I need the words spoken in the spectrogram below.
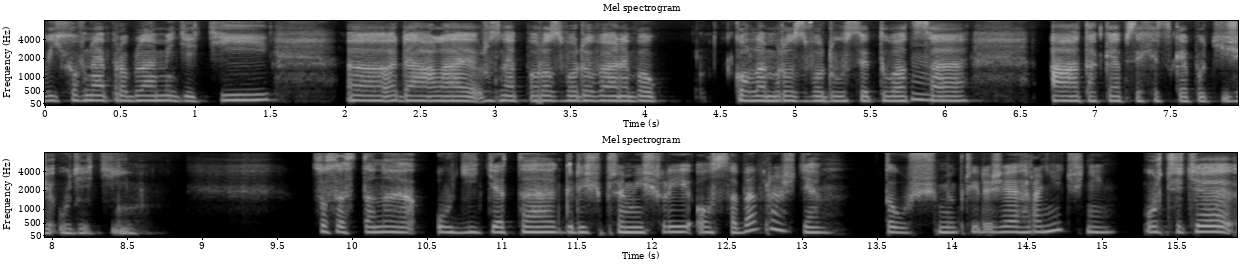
výchovné problémy dětí, eh, dále různé porozvodové nebo kolem rozvodu situace hmm. a také psychické potíže u dětí. Co se stane u dítěte, když přemýšlí o sebevraždě? To už mi přijde, že je hraniční. Určitě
